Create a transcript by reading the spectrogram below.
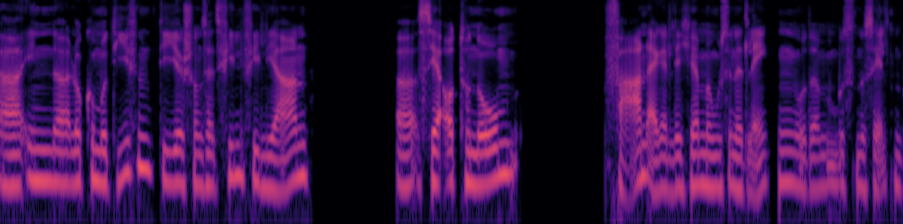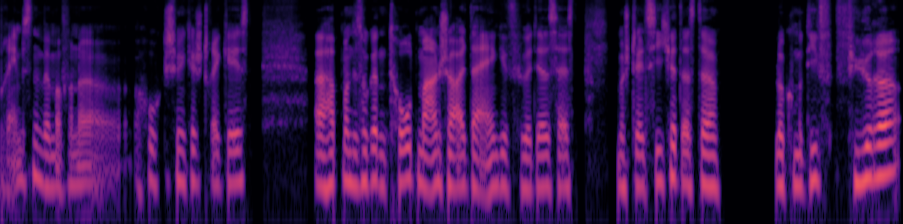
Äh, in äh, Lokomotiven, die ja schon seit vielen, vielen Jahren äh, sehr autonom fahren eigentlich. Ja. Man muss ja nicht lenken oder man muss nur selten bremsen, wenn man von einer Hochgeschwindigkeitsstrecke ist, hat man den sogenannten Todmahnschalter eingeführt. Ja. Das heißt, man stellt sicher, dass der Lokomotivführer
